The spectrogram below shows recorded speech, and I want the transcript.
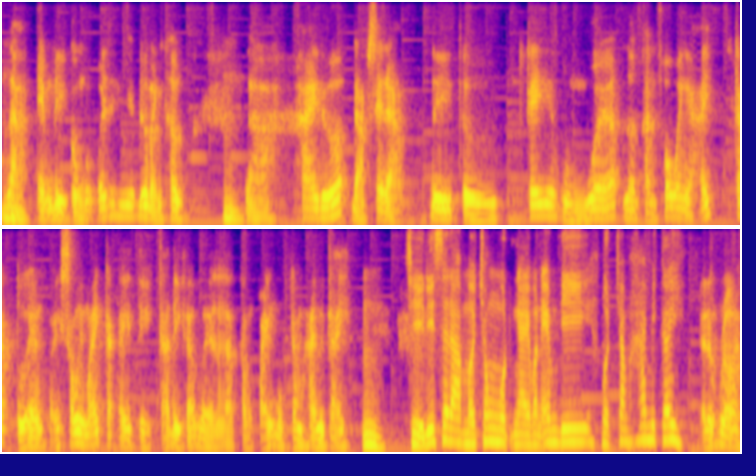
Ừ. là em đi cùng với đứa bạn thân Ừ. là hai đứa đạp xe đạp đi từ cái vùng quê á, lên thành phố Quảng Ngãi cách tụi em khoảng 60 mấy cây thì cả đi cả về là tầm khoảng 120 cây ừ. Chỉ đi xe đạp mà trong một ngày bọn em đi 120 cây dạ đúng rồi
